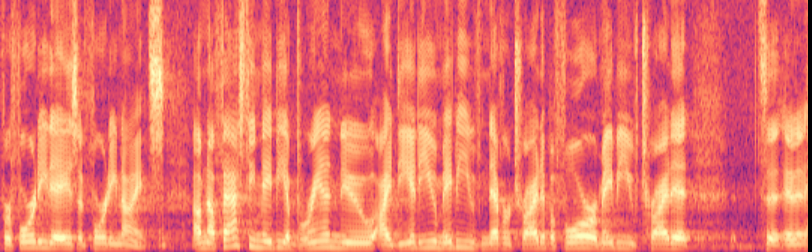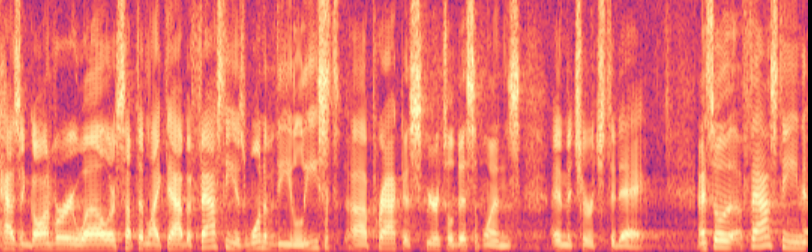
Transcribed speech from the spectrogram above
for 40 days and 40 nights. Um, now, fasting may be a brand new idea to you. Maybe you've never tried it before, or maybe you've tried it to, and it hasn't gone very well, or something like that. But fasting is one of the least uh, practiced spiritual disciplines in the church today. And so, fasting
